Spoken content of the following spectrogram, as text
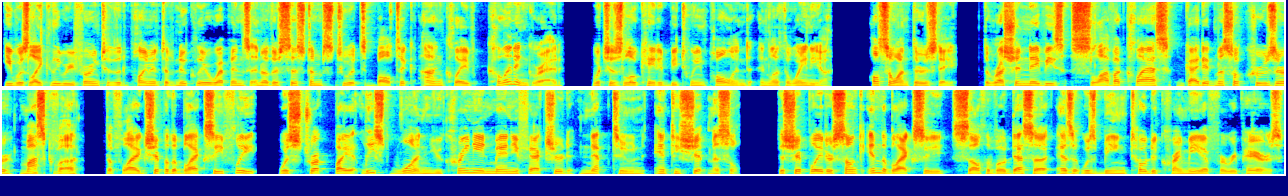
he was likely referring to the deployment of nuclear weapons and other systems to its Baltic enclave Kaliningrad, which is located between Poland and Lithuania. Also on Thursday, the Russian Navy's Slava class guided missile cruiser Moskva the flagship of the Black Sea Fleet, was struck by at least one Ukrainian manufactured Neptune anti ship missile. The ship later sunk in the Black Sea south of Odessa as it was being towed to Crimea for repairs.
